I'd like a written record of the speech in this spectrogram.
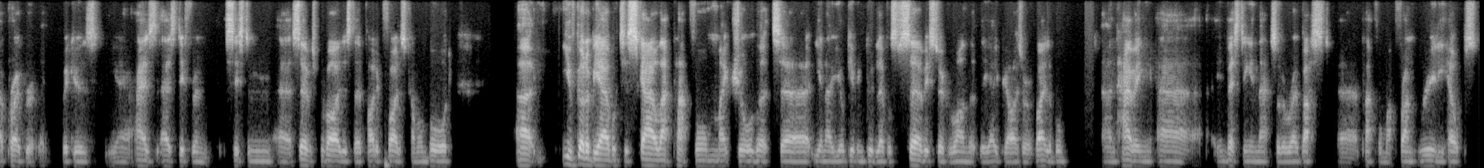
appropriately because you know, as as different system uh, service providers, third party providers come on board, uh, you've got to be able to scale that platform, make sure that uh, you know you're giving good levels of service to everyone, that the APIs are available, and having uh, investing in that sort of robust uh, platform up front really helps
